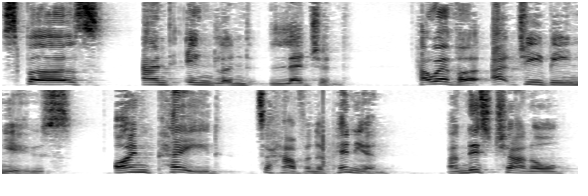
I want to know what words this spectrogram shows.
Spurs, and England legend. However, at GB News, I'm paid to have an opinion, and this channel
